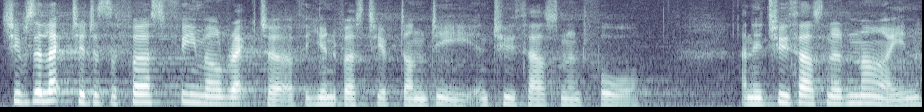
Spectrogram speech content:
She was elected as the first female rector of the University of Dundee in 2004, and in 2009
